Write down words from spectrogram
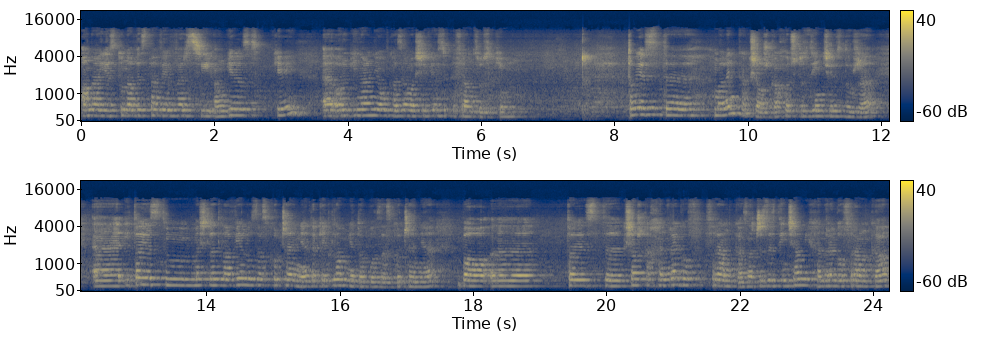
Ona jest tu na wystawie w wersji angielskiej. E, Oryginalnie ukazała się w języku francuskim. To jest e, maleńka książka, choć to zdjęcie jest duże. E, I to jest, myślę, dla wielu zaskoczenie, tak jak dla mnie to było zaskoczenie, bo to jest książka Henry'ego Franka, znaczy ze zdjęciami Henry'ego Franka,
